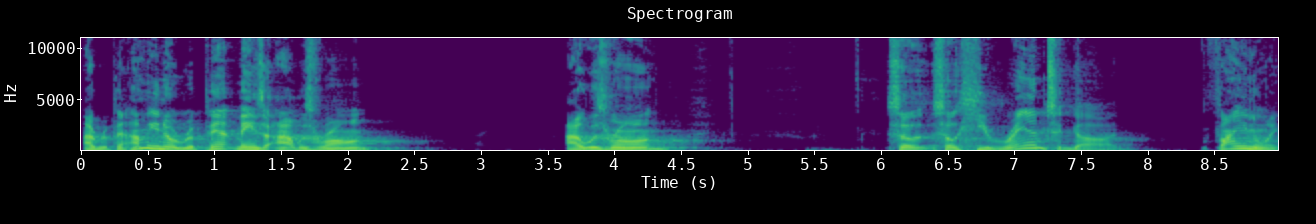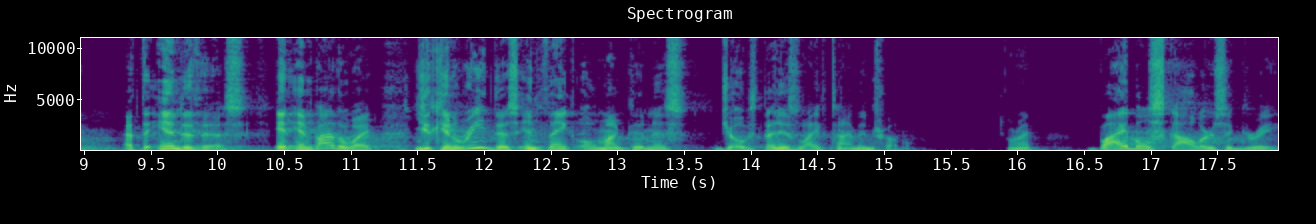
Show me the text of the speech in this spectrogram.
I repent. How many you know repent means I was wrong? I was wrong. So, so he ran to God finally at the end of this. And, and by the way, you can read this and think, oh my goodness, Job spent his lifetime in trouble. All right? Bible scholars agree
